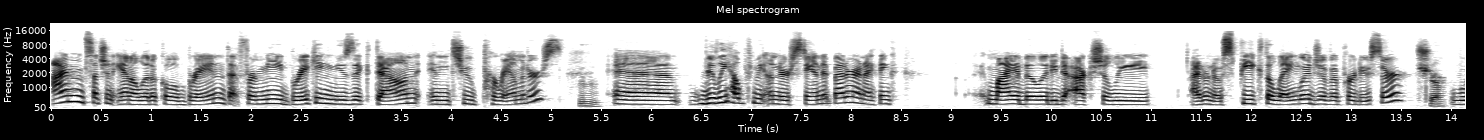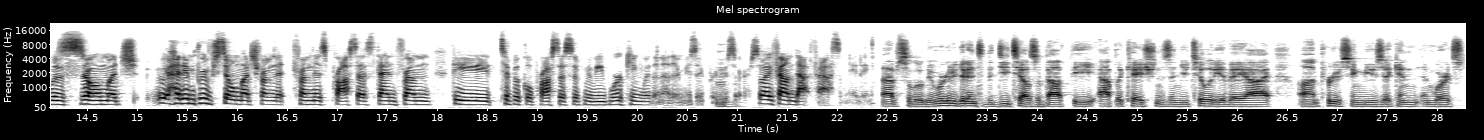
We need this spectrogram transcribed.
I'm such an analytical brain that for me, breaking music down into parameters uh, really helped me understand it better. And I think my ability to actually i don't know speak the language of a producer Sure. was so much had improved so much from the, from this process than from the typical process of maybe working with another music producer so i found that fascinating Absolutely. We're going to get into the details about the applications and utility of AI on producing music and, and where it's,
